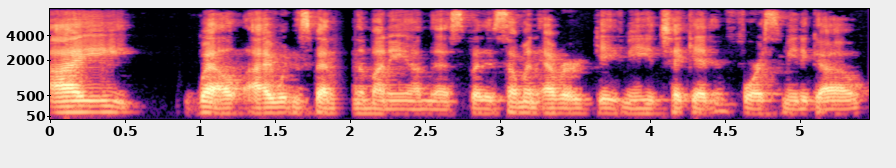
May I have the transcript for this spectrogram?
I, well, I wouldn't spend the money on this, but if someone ever gave me a ticket and forced me to go,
